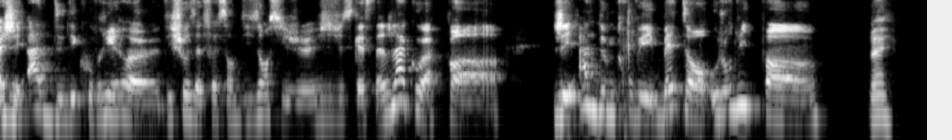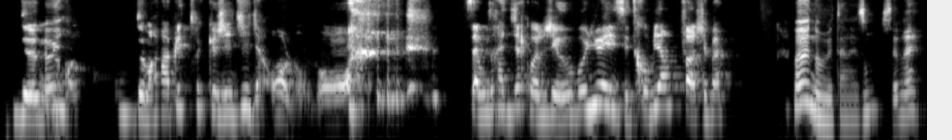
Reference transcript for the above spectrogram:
Bah, j'ai hâte de découvrir euh, des choses à 70 ans si je vis jusqu'à cet âge-là, quoi. Enfin, j'ai hâte de me trouver bête aujourd'hui. Enfin, ouais. De, ah me, de me rappeler de trucs que j'ai dit, dire oh là là. ça voudrait dire quand j'ai évolué, c'est trop bien. Enfin, je sais pas. Ouais, non, mais t'as raison, c'est vrai.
